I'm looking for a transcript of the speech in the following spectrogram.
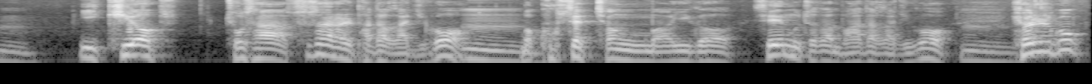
음. 이 기업 조사 수사를 받아가지고 음. 뭐 국세청 뭐 이거 세무조사 받아가지고 음. 결국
